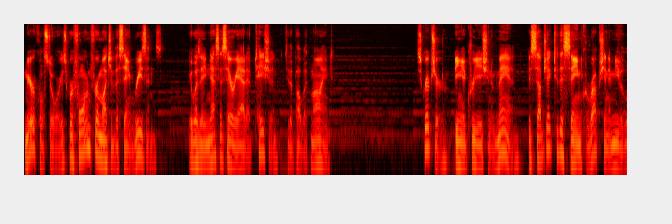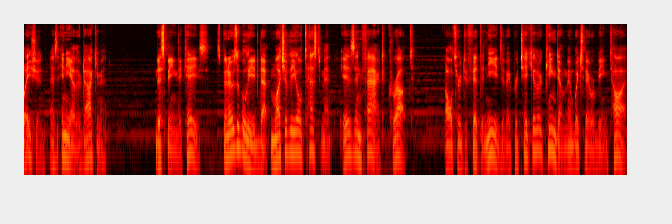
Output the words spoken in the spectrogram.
Miracle stories were formed for much of the same reasons. It was a necessary adaptation to the public mind. Scripture, being a creation of man, is subject to the same corruption and mutilation as any other document. This being the case, Spinoza believed that much of the Old Testament is in fact corrupt, altered to fit the needs of a particular kingdom in which they were being taught.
